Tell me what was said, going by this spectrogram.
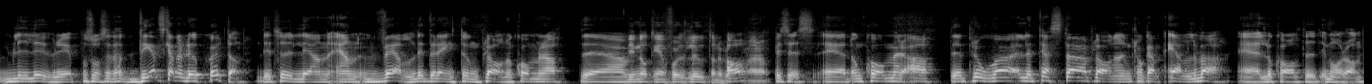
bli lurig på så sätt att dels kan den bli uppskjuten. Det är tydligen en väldigt regntung plan och kommer att... Eh, det är Nottingham Forest Luton du pratar om här Ja, precis. Eh, de kommer att eh, prova, eller testa planen klockan 11 eh, lokal tid imorgon.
